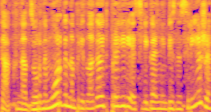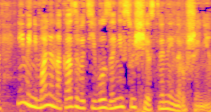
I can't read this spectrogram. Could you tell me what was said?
Так, надзорным органам предлагают проверять легальный бизнес реже и минимально наказывать его за несущественные нарушения.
